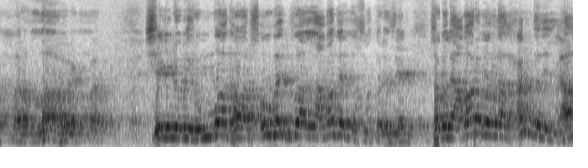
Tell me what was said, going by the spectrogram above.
একবার আল্লাহ একবার সেই নবীর উম্মত হওয়ার সৌভাগ্য আল্লাহ আমাদের নসিব করেছেন সকলে আবারও বলুন আলহামদুলিল্লাহ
